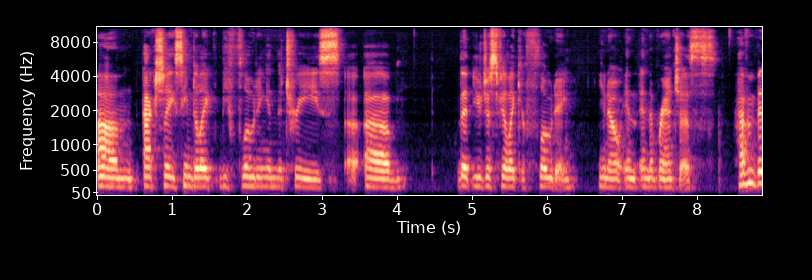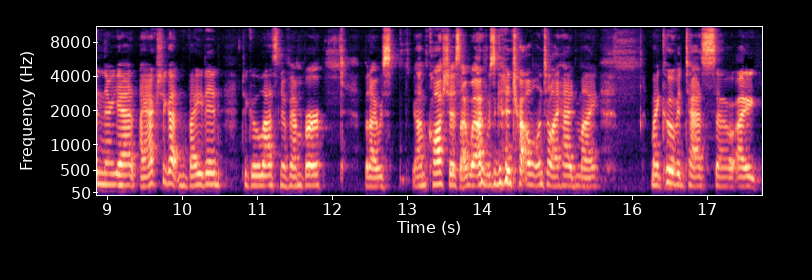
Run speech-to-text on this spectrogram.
um, actually seem to like be floating in the trees, uh, um, that you just feel like you're floating, you know, in, in the branches. Haven't been there yet. I actually got invited to go last November, but I was, I'm cautious. I, I was going to travel until I had my my COVID test, so I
